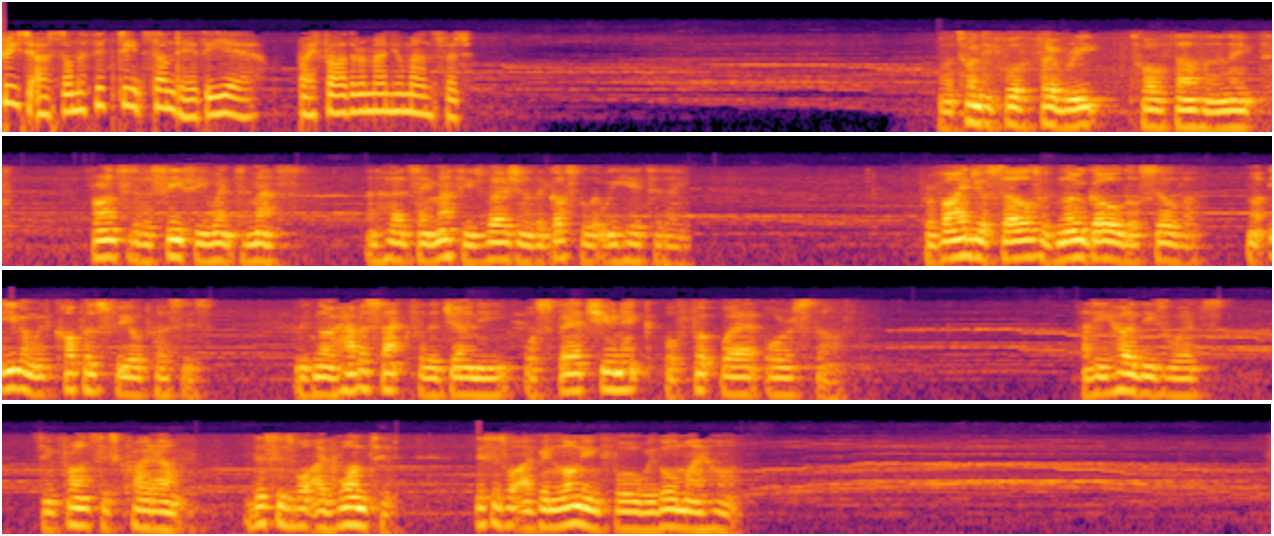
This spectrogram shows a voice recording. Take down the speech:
3 to us on the 15th Sunday of the year by Father Emmanuel Mansford. On the 24th of February 12,008, Francis of Assisi went to Mass and heard St. Matthew's version of the Gospel that we hear today. Provide yourselves with no gold or silver, not even with coppers for your purses, with no haversack for the journey, or spare tunic, or footwear, or a staff. As he heard these words, St. Francis cried out, This is what I've wanted. This is what I've been longing for with all my heart.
